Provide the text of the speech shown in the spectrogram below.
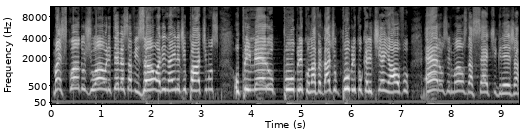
Mas quando João ele teve essa visão ali na ilha de Pátimos, o primeiro público, na verdade o público que ele tinha em alvo, eram os irmãos da sete igreja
